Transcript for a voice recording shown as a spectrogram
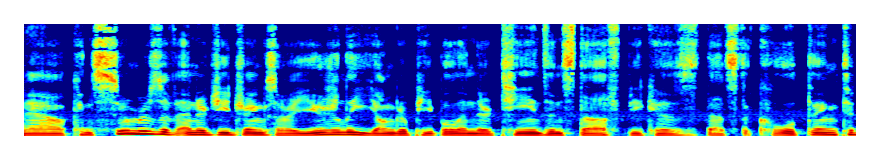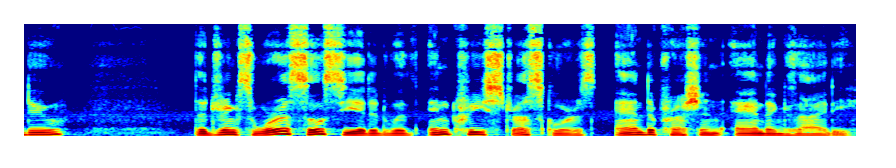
Now, consumers of energy drinks are usually younger people in their teens and stuff because that's the cool thing to do. The drinks were associated with increased stress scores and depression and anxiety.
